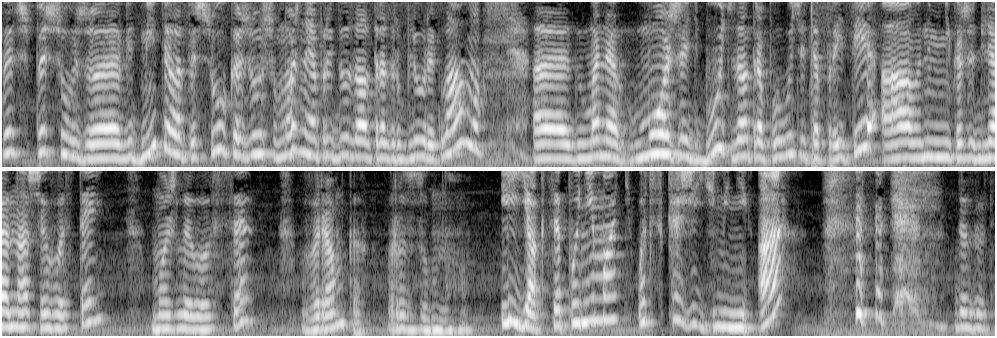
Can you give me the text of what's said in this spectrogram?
пиш- пишу ж, е, відмітила, пишу, кажу, що можна я прийду завтра, зроблю рекламу. Е, У мене може бути, завтра вийде прийти, а вони мені кажуть, для наших гостей можливо все в рамках розумного. І як це понімати? От скажіть мені, а? До зустрічі.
